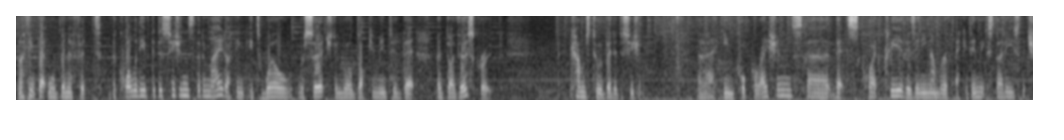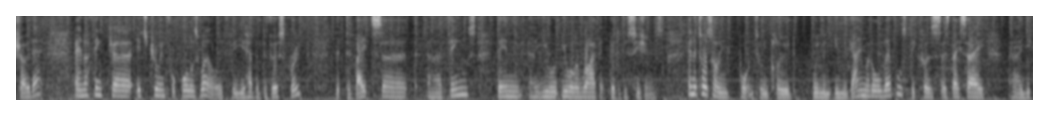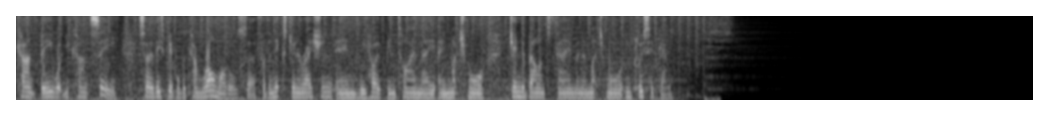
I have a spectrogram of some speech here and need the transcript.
And I think that will benefit the quality of the decisions that are made. I think it's well researched and well documented that a diverse group comes to a better decision. Uh, in corporations, uh, that's quite clear. There's any number of academic studies that show that. And I think uh, it's true in football as well. If you have a diverse group that debates uh, uh, things, then uh, you, you will arrive at better decisions. And it's also important to include women in the game at all levels because, as they say, uh, you can't be what you can't see. So these people become role models uh, for the next generation and we hope in time a, a much more gender balanced game and a much more inclusive game.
